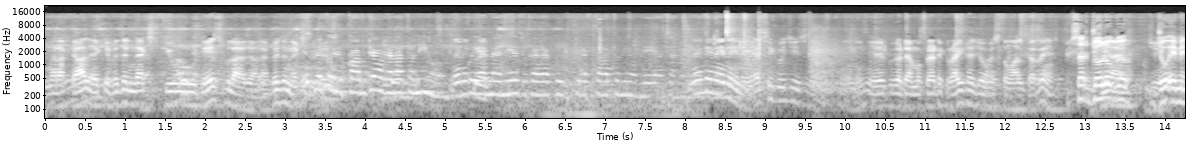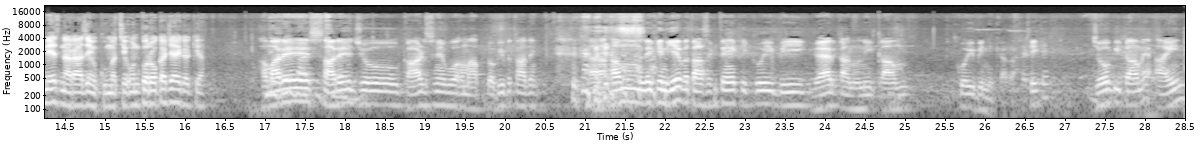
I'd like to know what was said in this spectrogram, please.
मेरा ख्याल है कि विद इन नेक्स्ट फ्यू डेज़ बुलाया जा रहा है विद इन नेक्स्ट फ्यू कोई रुकावटें वगैरह तो नहीं होंगी? कोई एम वगैरह कोई गिरफ़्तार तो नहीं होंगे अचानक नहीं नहीं नहीं नहीं नहीं ऐसी कोई चीज़ नहीं। नहीं ये कोई डेमोक्रेटिक राइट है जो वो इस्तेमाल कर रहे हैं। सर जो लोग जो एम नाराज़ हैं हुकूमत से उनको रोका जाएगा क्या? हमारे सारे जो कार्ड्स हैं वो हम आपको अभी बता दें। हम लेकिन ये बता सकते हैं कि कोई भी गैर कानूनी काम कोई भी नहीं कर रहा ठीक है? जो भी काम है आइन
